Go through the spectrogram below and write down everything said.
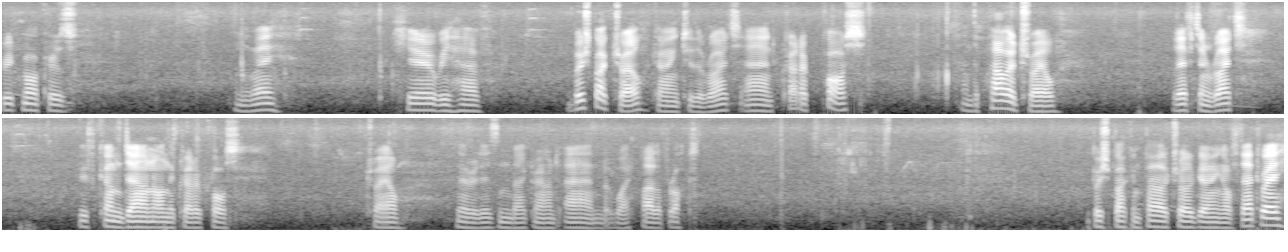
route markers on the way. Here we have Bushbuck Trail going to the right, and Cradock Pass, and the Power Trail left and right. We've come down on the Cradock Pass trail. There it is in the background, and a white pile of rocks. Bushbuck and Power Trail going off that way.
